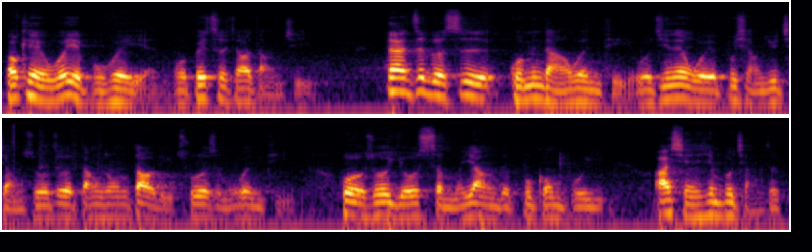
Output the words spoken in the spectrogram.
，OK，我也不会演，我被撤销党籍，但这个是国民党的问题。我今天我也不想去讲说这个当中到底出了什么问题，或者说有什么样的不公不义。阿贤先不讲这个。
